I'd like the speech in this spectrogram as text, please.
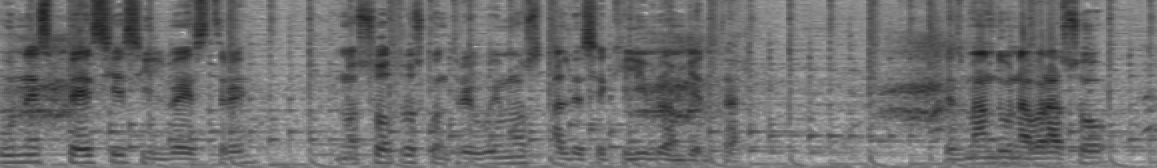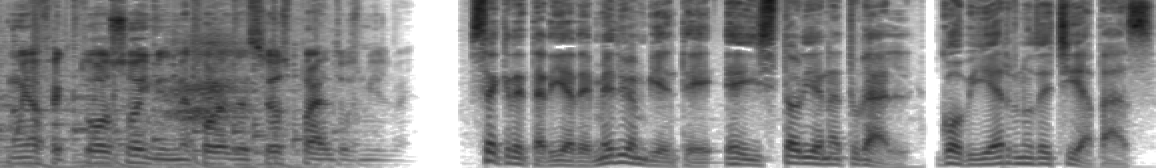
una especie silvestre, nosotros contribuimos al desequilibrio ambiental. Les mando un abrazo muy afectuoso y mis mejores deseos para el 2020. Secretaría de Medio Ambiente e Historia Natural, Gobierno de Chiapas.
